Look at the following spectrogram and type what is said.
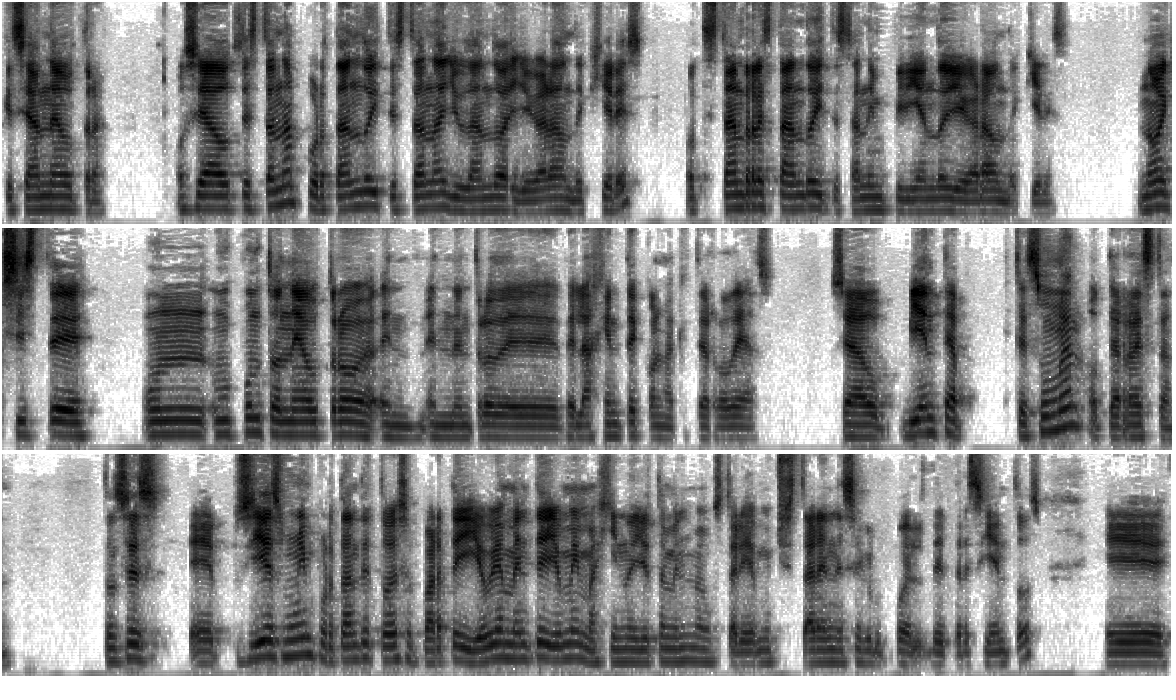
que sea neutra. O sea, o te están aportando y te están ayudando a llegar a donde quieres, o te están restando y te están impidiendo llegar a donde quieres. No existe un, punto neutro en, dentro de, la gente con la que te rodeas. O sea, bien te, te suman o te restan. Entonces, eh, sí es muy importante toda esa parte y obviamente yo me imagino, yo también me gustaría mucho estar en ese grupo de, 300. Eh,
